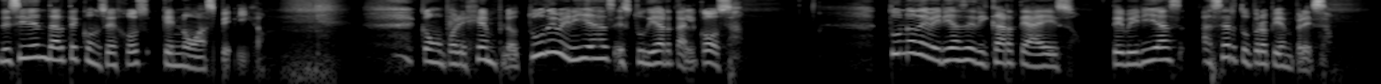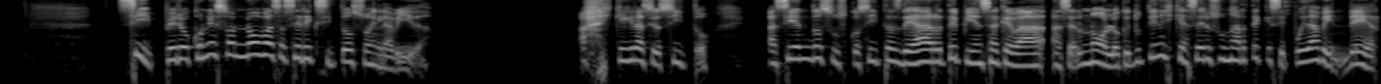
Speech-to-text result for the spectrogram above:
deciden darte consejos que no has pedido. Como por ejemplo, tú deberías estudiar tal cosa. Tú no deberías dedicarte a eso. Deberías hacer tu propia empresa. Sí, pero con eso no vas a ser exitoso en la vida. Ay, qué graciosito haciendo sus cositas de arte piensa que va a hacer. No, lo que tú tienes que hacer es un arte que se pueda vender.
